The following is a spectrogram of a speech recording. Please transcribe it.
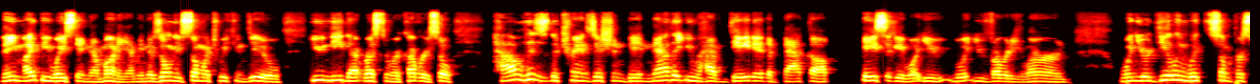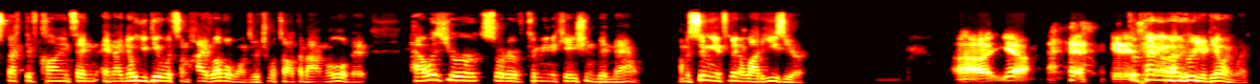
they might be wasting their money. I mean, there's only so much we can do. You need that rest and recovery. So, how has the transition been now that you have data to back up basically what you what you've already learned when you're dealing with some prospective clients and and i know you deal with some high level ones which we'll talk about in a little bit how has your sort of communication been now? I'm assuming it's been a lot easier. Uh yeah it is depending on who you're dealing with.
